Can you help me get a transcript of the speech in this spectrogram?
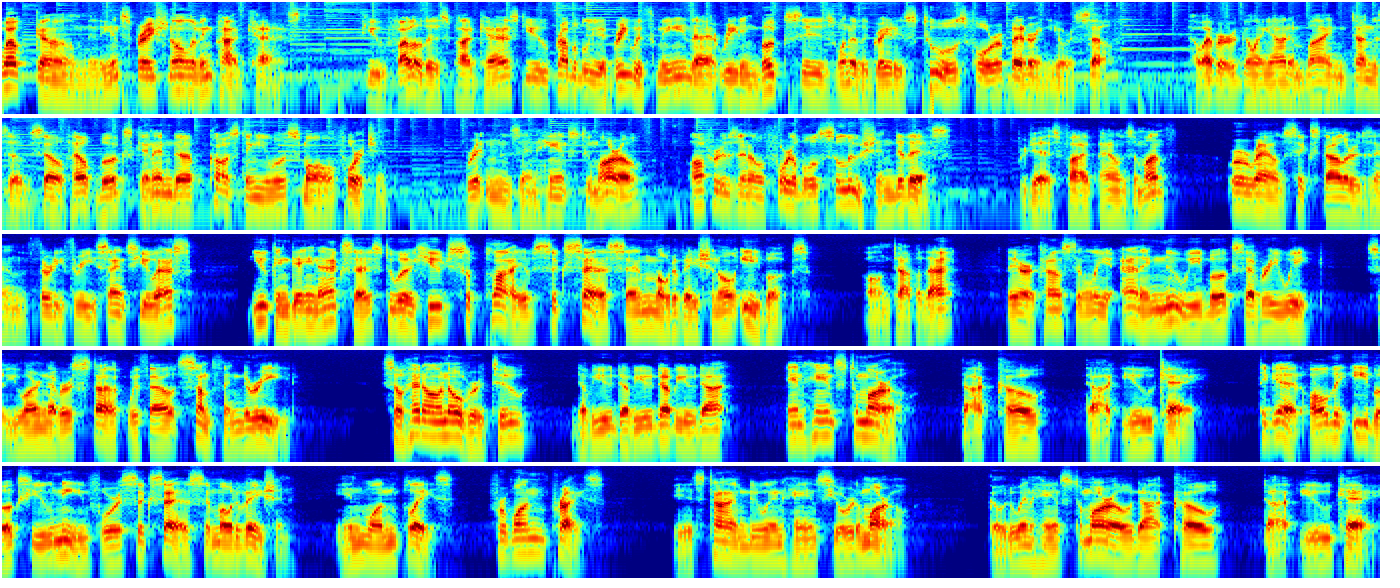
Welcome to the Inspirational Living Podcast. If you follow this podcast, you probably agree with me that reading books is one of the greatest tools for bettering yourself. However, going out and buying tons of self help books can end up costing you a small fortune. Britain's Enhance Tomorrow offers an affordable solution to this. For just £5 a month, or around $6.33 US, you can gain access to a huge supply of success and motivational ebooks. On top of that, they are constantly adding new ebooks every week, so you are never stuck without something to read. So head on over to www.enhancetomorrow.co.uk to get all the ebooks you need for success and motivation in one place for one price. It's time to enhance your tomorrow. Go to enhancetomorrow.co.uk.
